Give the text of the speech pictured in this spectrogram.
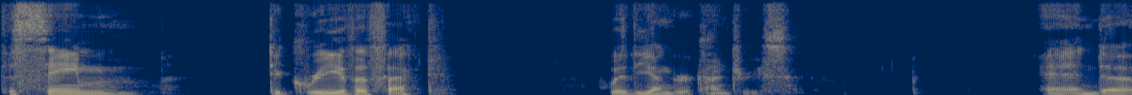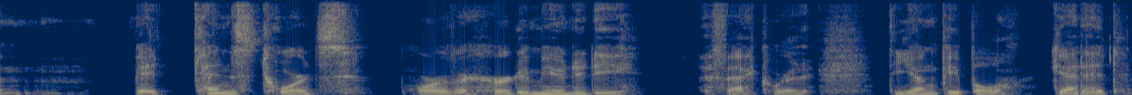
the same degree of effect with younger countries. And um, it tends towards more of a herd immunity effect where the young people get it,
